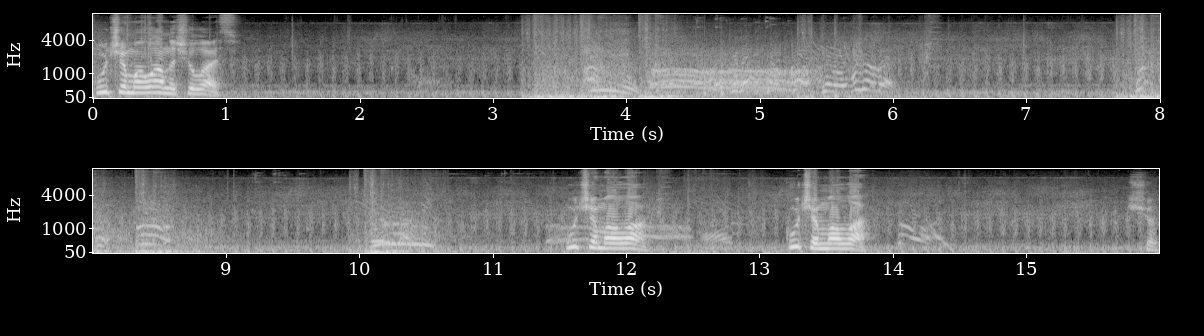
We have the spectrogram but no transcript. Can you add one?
Куча мала началась. Куча мала. Куча мала. Еще.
